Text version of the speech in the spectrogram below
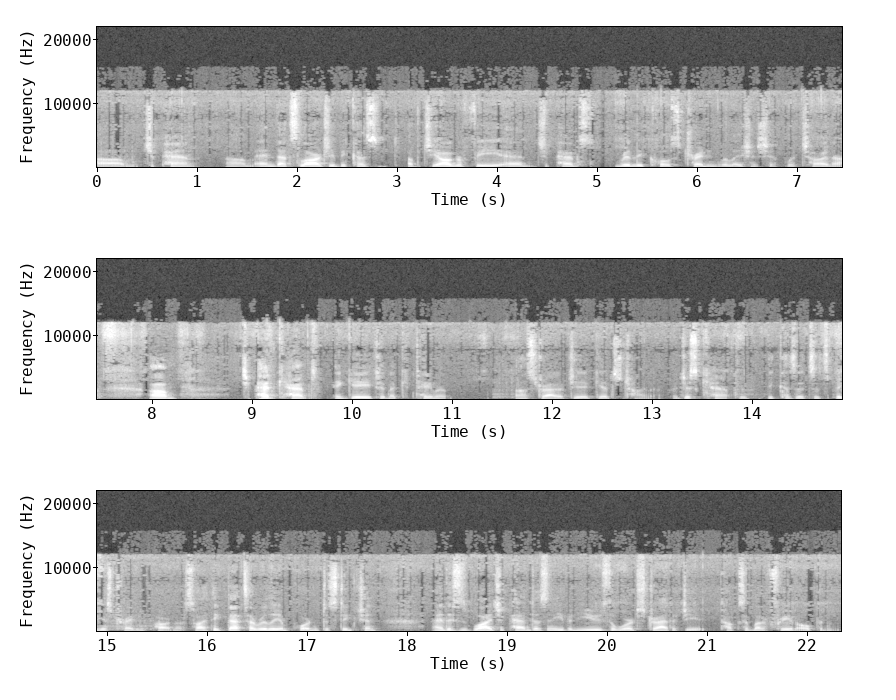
um, Japan, um, and that's largely because of geography and Japan's really close trading relationship with China. Um, Japan can't engage in a containment uh, strategy against China. It just can't because it's its biggest trading partner. So I think that's a really important distinction, and this is why Japan doesn't even use the word strategy. It talks about a free and open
